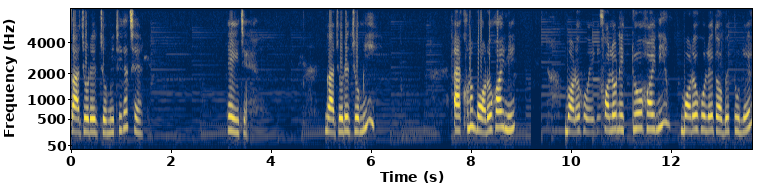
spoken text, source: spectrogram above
গাজরের জমি, ঠিক আছে? এই যে, গাজরের জমি এখনও বড় হয়নি। বড় হয়ে গেছে ফলন একটুও হয়নি। বড় হলে তবে তুলে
